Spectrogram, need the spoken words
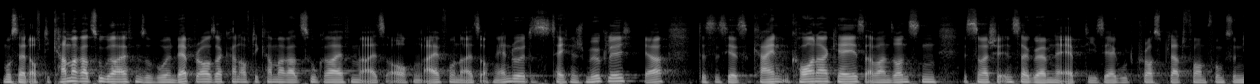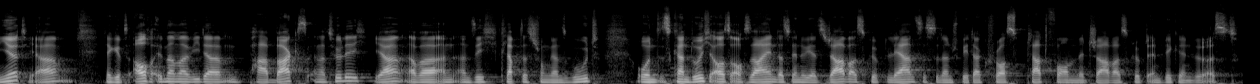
muss halt auf die Kamera zugreifen, sowohl ein Webbrowser kann auf die Kamera zugreifen, als auch ein iPhone, als auch ein Android. Das ist technisch möglich. Ja, das ist jetzt kein Corner Case, aber ansonsten ist zum Beispiel Instagram eine App, die sehr gut cross-Plattform funktioniert. Ja, da gibt es auch immer mal wieder ein paar Bugs natürlich, ja, aber an, an sich klappt das schon ganz gut. Und es kann durchaus auch sein, dass wenn du jetzt JavaScript lernst, dass du dann später cross-Plattform mit JavaScript entwickeln wirst.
